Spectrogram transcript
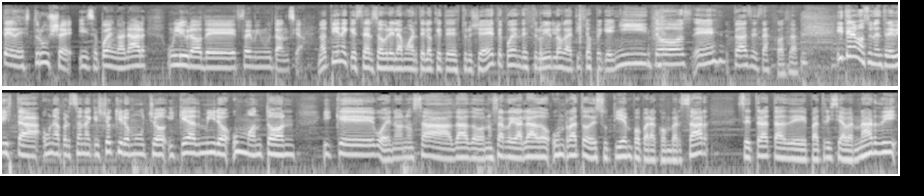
te destruye y se pueden ganar un libro de Femimutancia. No tiene que ser sobre la muerte lo que te destruye, ¿eh? te pueden destruir los gatitos pequeñitos, ¿eh? todas esas cosas. Y tenemos una entrevista una persona que yo quiero mucho y que admiro un montón y que, bueno, nos ha dado, nos ha regalado un rato de su tiempo para conversar. Se trata de Patricia Bernardi.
